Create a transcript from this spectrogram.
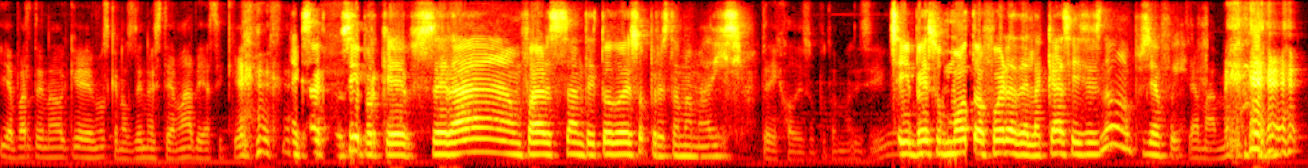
Y aparte no queremos que nos den este amade, así que... Exacto, sí, porque será un farsante y todo eso, pero está mamadísimo. Te hijo de su puta madre, sí. Sí, ves su moto afuera de la casa y dices, no, pues ya fui. Ya mamé.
